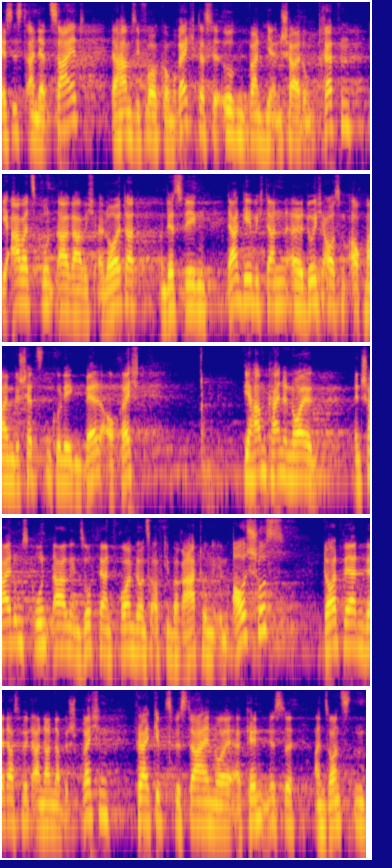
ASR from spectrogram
Es ist an der Zeit, da haben Sie vollkommen recht, dass wir irgendwann hier Entscheidungen treffen. Die Arbeitsgrundlage habe ich erläutert. Und deswegen, da gebe ich dann äh, durchaus auch meinem geschätzten Kollegen Bell auch recht. Wir haben keine neue Entscheidungsgrundlage. Insofern freuen wir uns auf die Beratungen im Ausschuss. Dort werden wir das miteinander besprechen. Vielleicht gibt es bis dahin neue Erkenntnisse. Ansonsten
